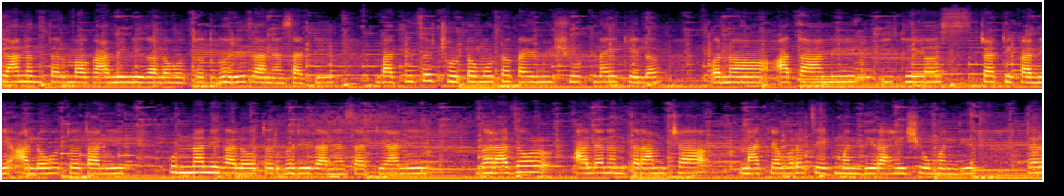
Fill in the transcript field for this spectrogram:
त्यानंतर मग आम्ही निघालो होतो घरी जाण्यासाठी. बाकीचं छोटं मोठं काही मी शूट नाही केलं. पण आता आम्ही इथे च्या ठिकाणी आलो होतो आणि पुन्हा निघालो होतो घरी जाण्यासाठी. आणि घराजवळ आल्यानंतर आमच्या नाक्यावरच एक मंदिर आहे शिवमंदिर तर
